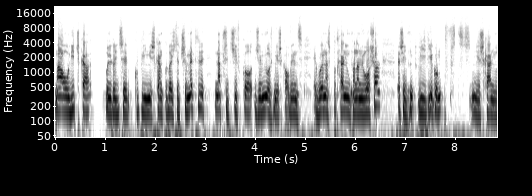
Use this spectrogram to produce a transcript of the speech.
mała uliczka. Moi rodzice kupili mieszkanko 23 metry naprzeciwko, gdzie Miłosz mieszkał, więc jak byłem na spotkaniu u pana Miłosza, znaczy w, jego mieszkaniu,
